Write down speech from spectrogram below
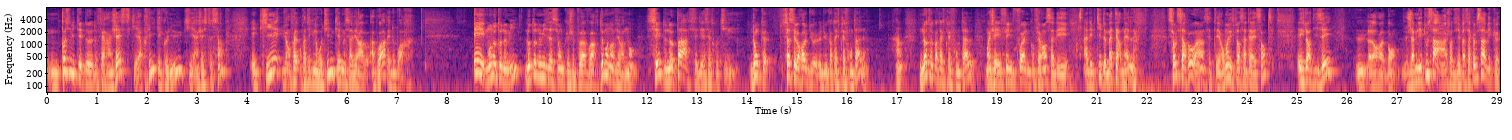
une possibilité de, faire un geste qui est appris, qui est connu, qui est un geste simple, et qui est en, pratique une routine qui est de me servir à, boire et de boire. Et mon autonomie, l'autonomisation que je peux avoir de mon environnement, c'est de ne pas céder à cette routine. Donc ça c'est le rôle du, du cortex préfrontal. Hein. Notre cortex préfrontal, moi j'avais fait une fois une conférence à des, à des petits de maternelle sur le cerveau, hein, c'était vraiment une expérience intéressante, et je leur disais, alors bon, j'amenais tout ça, hein, je leur disais pas ça comme ça, mais que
